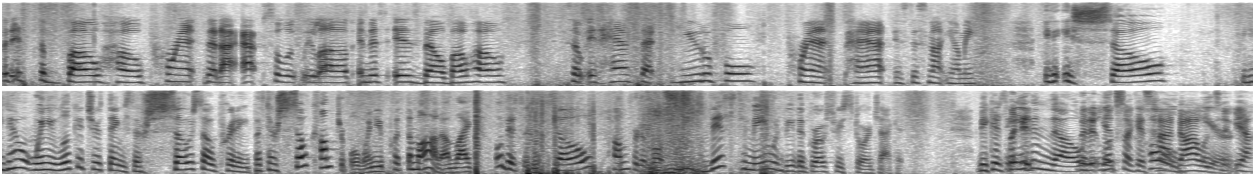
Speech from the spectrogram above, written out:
but it's the boho print that I absolutely love, and this is Belle boho, so it has that beautiful print. Pat, is this not yummy? It is so, you know, when you look at your things, they're so, so pretty, but they're so comfortable when you put them on. I'm like, oh, this is so comfortable. This to me would be the grocery store jacket. Because But even it, though but it, looks like it's high dollar here- too. Yeah,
